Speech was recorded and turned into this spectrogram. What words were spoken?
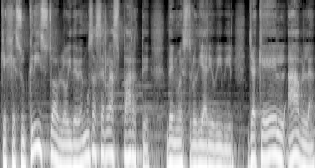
que Jesucristo habló y debemos hacerlas parte de nuestro diario vivir, ya que Él habla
